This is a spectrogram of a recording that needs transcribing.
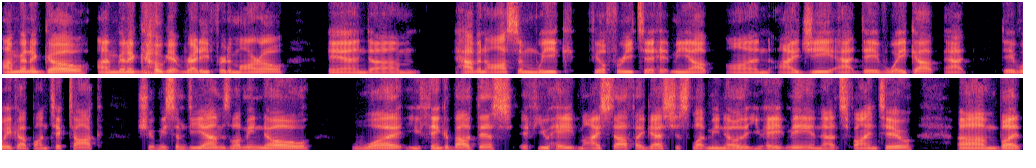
I'm going to go. I'm going to go get ready for tomorrow and um, have an awesome week. Feel free to hit me up on IG at Dave Wake Up at Dave Wake Up on TikTok. Shoot me some DMs. Let me know what you think about this. If you hate my stuff, I guess just let me know that you hate me, and that's fine too. Um, but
